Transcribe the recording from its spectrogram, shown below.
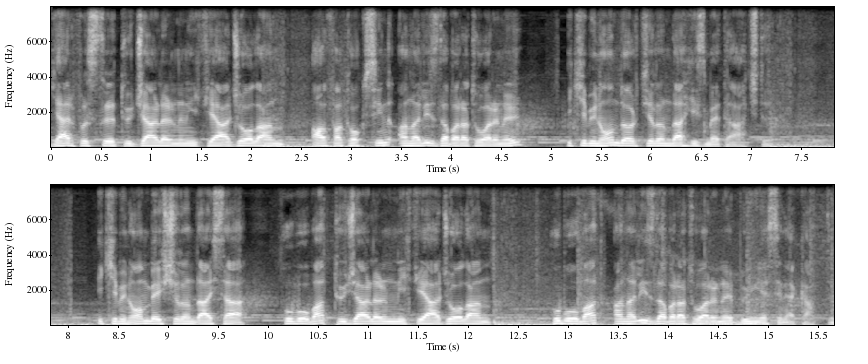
Yer fıstığı tüccarlarının ihtiyacı olan alfa toksin analiz laboratuvarını 2014 yılında hizmete açtı. 2015 yılında ise hububat tüccarlarının ihtiyacı olan hububat analiz laboratuvarını bünyesine kattı.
